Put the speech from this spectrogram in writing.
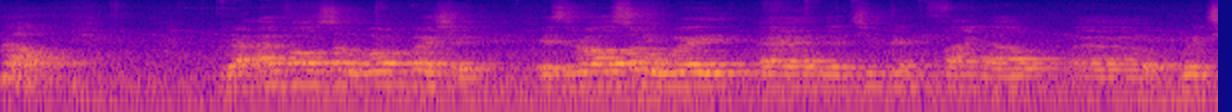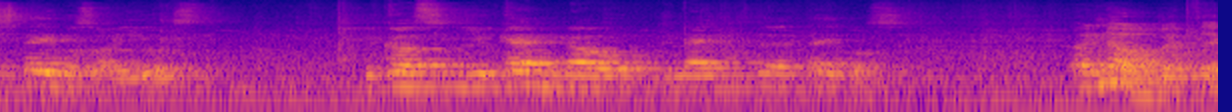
Well. Yeah, I have also one question. Is there also a way uh, that you can find out uh, which tables are used? Because you can know the name of the tables. Uh, no, but uh,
